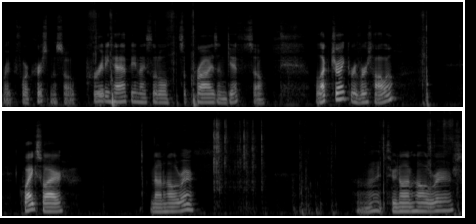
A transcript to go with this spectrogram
right before Christmas. So pretty happy. Nice little surprise and gift. So Electrike, Reverse Holo. Quagsire, non-holo rare. All right, two non-holo rares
